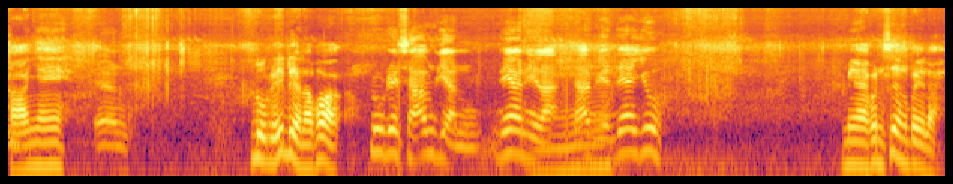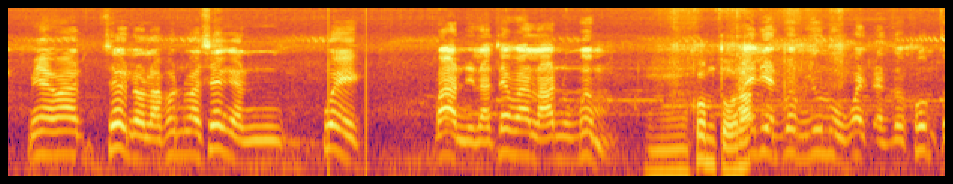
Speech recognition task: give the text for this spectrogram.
ขาใหญ่แม่นลูกได้เดือนแล้วพ่อลูกได้สามเดือนเนี่ยนี่ล่ะอืมสามเดือนเนี่ยอยู่ แม่เพิ่นเสื่องไปล่ะแม่ว่าเสื้อเราล่ะเพิ่นว่าเสื้อกันกล้วยบ้านนี่ล่ะแต่ว่าหลานลุงเบิ่มอืมคมโตสาเนาะยเรียนเบิ่มอยู่ลูกว่าอันตัวโคมโต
